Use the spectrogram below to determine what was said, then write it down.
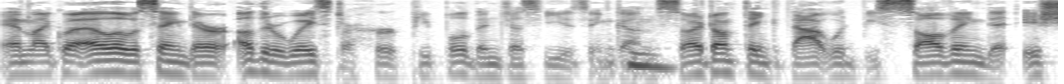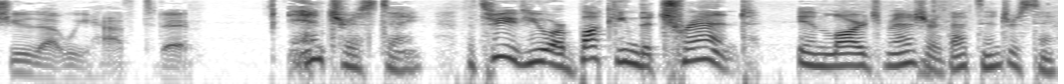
And like what Ella was saying, there are other ways to hurt people than just using guns. Mm. So I don't think that would be solving the issue that we have today. Interesting. The three of you are bucking the trend in large measure. That's interesting.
